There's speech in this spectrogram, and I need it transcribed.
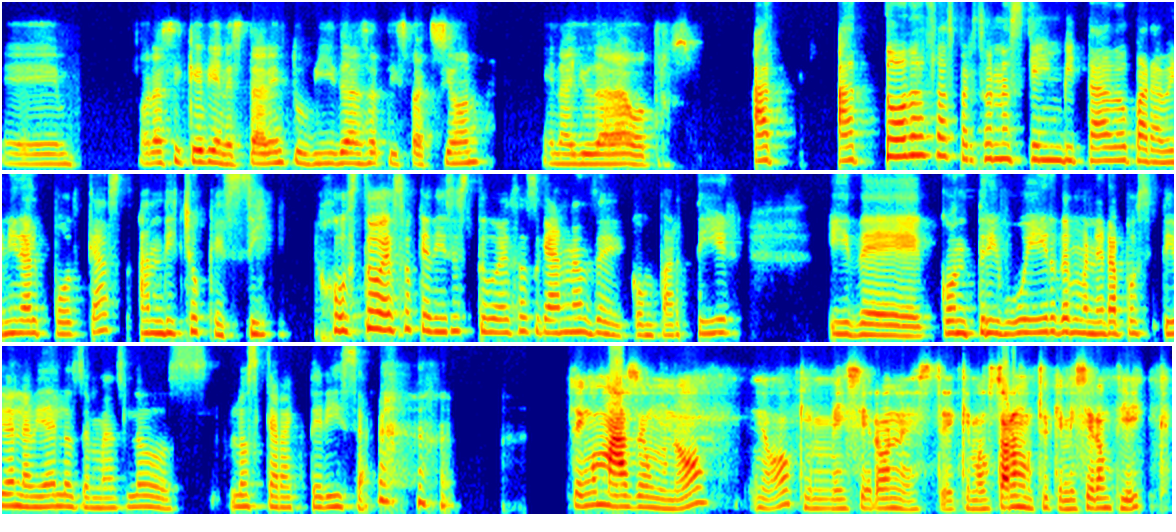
eh, ahora sí que bienestar en tu vida, satisfacción en ayudar a otros? A, a todas las personas que he invitado para venir al podcast han dicho que sí. Justo eso que dices tú, esas ganas de compartir y de contribuir de manera positiva en la vida de los demás los, los caracteriza. Tengo más de uno, ¿no? Que me hicieron, este, que me gustaron mucho y que me hicieron clic.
